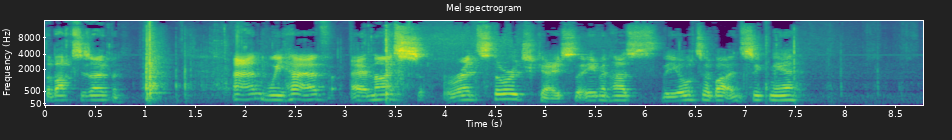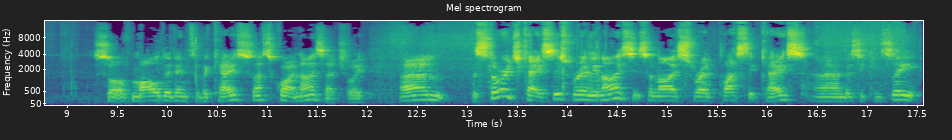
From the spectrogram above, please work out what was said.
The box is open. And we have a nice red storage case that even has the Autobot insignia sort of moulded into the case. That's quite nice actually. Um, the storage case is really nice. It's a nice red plastic case and as you can see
